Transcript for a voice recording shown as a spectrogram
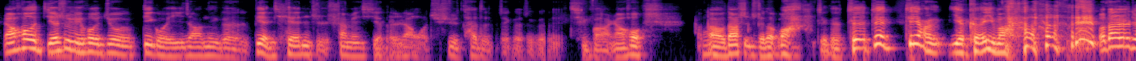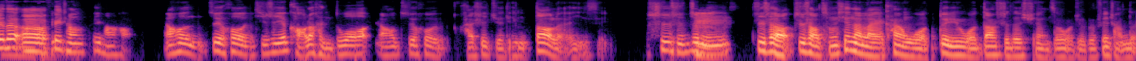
然后结束以后就递给我一张那个便签纸，上面写的让我去他的这个这个琴房，然后。啊，我当时觉得哇，这个这这这样也可以吗？我当时觉得呃非常非常好。然后最后其实也考了很多，然后最后还是决定到了 AEC。事实证明，至少至少从现在来看，我对于我当时的选择，我觉得非常的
